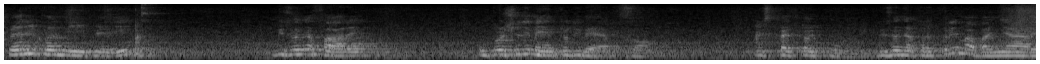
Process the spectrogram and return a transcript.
Per i palmiperi bisogna fare un procedimento diverso rispetto ai polli. Bisogna per prima bagnare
